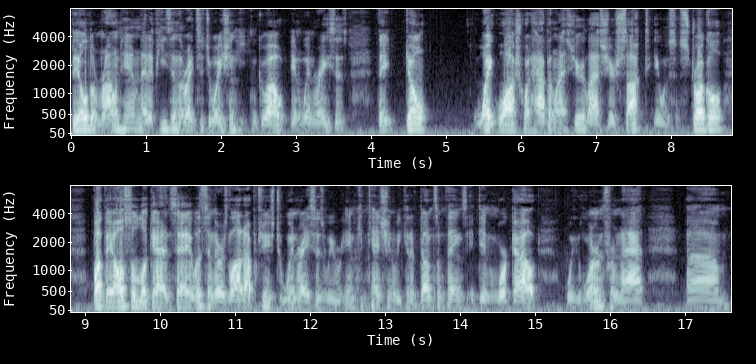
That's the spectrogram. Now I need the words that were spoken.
build around him. That if he's in the right situation, he can go out and win races. They don't whitewash what happened last year. Last year sucked. It was a struggle. But they also look at it and say, listen, there was a lot of opportunities to win races. We were in contention. We could have done some things. It didn't work out. We learned from that. Um,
